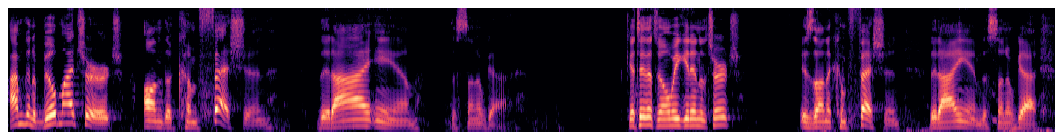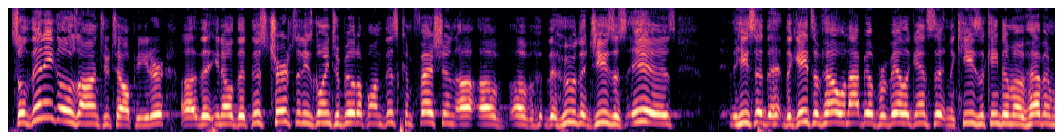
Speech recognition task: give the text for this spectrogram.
I'm going to build my church on the confession that I am the Son of God. Can I tell you that's the only way you get into the church? Is on a confession that I am the Son of God. So then he goes on to tell Peter uh, that, you know, that this church that he's going to build upon this confession uh, of, of the, who that Jesus is, he said that the gates of hell will not be able to prevail against it, and the keys of the kingdom of heaven,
